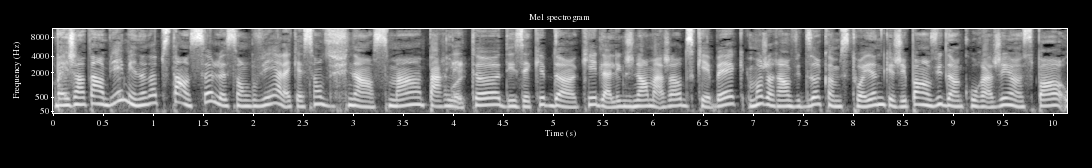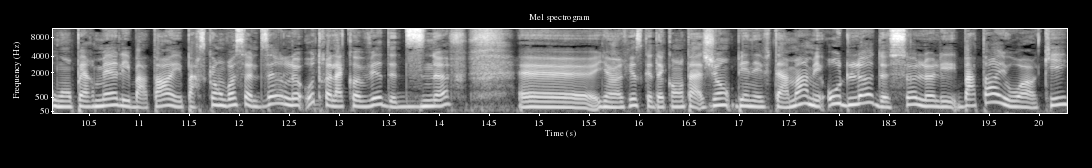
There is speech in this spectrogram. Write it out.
Ben j'entends bien, mais nonobstant ça, là, si on revient à la question du financement par l'État des équipes de hockey de la Ligue junior majeure du Québec, moi j'aurais envie de dire comme citoyenne que j'ai pas envie d'encourager un sport où on permet les batailles parce qu'on va se le dire, là, outre la COVID 19, il y a un risque de contagion bien évidemment, mais au-delà de ça, là, les batailles au hockey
